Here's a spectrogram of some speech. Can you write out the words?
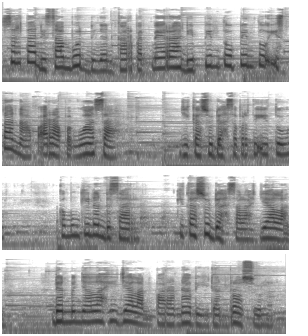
serta disambut dengan karpet merah di pintu-pintu istana para penguasa. Jika sudah seperti itu, kemungkinan besar kita sudah salah jalan dan menyalahi jalan para nabi dan rasul.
